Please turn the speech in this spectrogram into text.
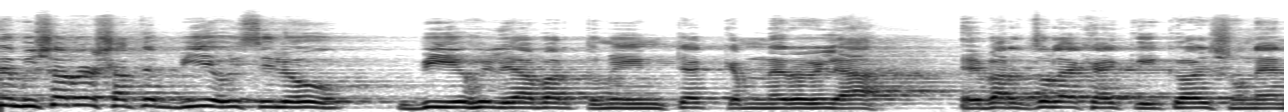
যে মিশরের সাথে বিয়ে হয়েছিল বিয়ে হইলে আবার তুমি ইনটেক কেমনে রইলা? এবার জোলেখায় কি কয় শুনেন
